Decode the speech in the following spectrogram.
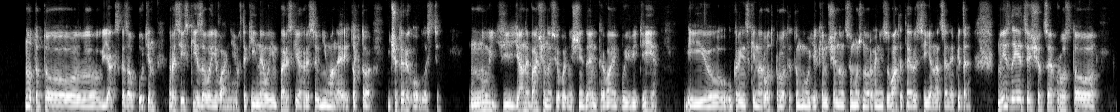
Ну тобто, як сказав Путін, російські завоювання в такій неоімперській агресивній манері, тобто чотири області. Ну я не бачу на сьогоднішній день тривають бойові дії, і український народ проти. Тому яким чином це можна організувати, та й Росія на це не піде. Мені здається, що це просто,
